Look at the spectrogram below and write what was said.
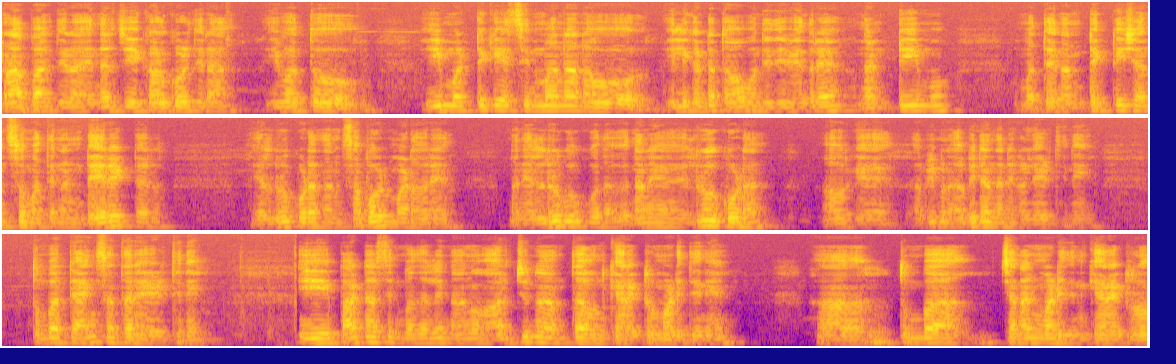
ಡ್ರಾಪ್ ಆಗ್ದಿರ ಎನರ್ಜಿ ಕಳ್ಕೊಳ್ದಿರ, ಇವತ್ತು ಈ ಮಟ್ಟಿಗೆ ಸಿನಿಮಾನ ನಾವು ಇಲ್ಲಿ ಗಂಟ ತಗೊಬಂದಿದ್ದೀವಿ ಅಂದರೆ ನನ್ನ ಟೀಮು ಮತ್ತು ನನ್ನ ಟೆಕ್ನಿಷಿಯನ್ಸು ಮತ್ತು ನನ್ನ ಡೈರೆಕ್ಟರ್ ಎಲ್ಲರೂ ಕೂಡ ನನಗೆ ಸಪೋರ್ಟ್ ಮಾಡವ್ರೆ ನಾನು ಎಲ್ರಿಗೂ ಕೂಡ, ನಾನು ಎಲ್ರಿಗೂ ಕೂಡ ಅವ್ರಿಗೆ ಅಭಿಮ ಅಭಿನಂದನೆಗಳು ಹೇಳ್ತೀನಿ. ತುಂಬ ಥ್ಯಾಂಕ್ಸ್ ಅಂತಲೇ ಹೇಳ್ತೀನಿ. ಈ ಪಾರ್ಟ್ನರ್ ಸಿನಿಮಾದಲ್ಲಿ ನಾನು ಅರ್ಜುನ ಅಂತ ಒಂದು ಕ್ಯಾರೆಕ್ಟರ್ ಮಾಡಿದ್ದೀನಿ. ತುಂಬಾ ಚೆನ್ನಾಗಿ ಮಾಡಿದ್ದೀನಿ ಕ್ಯಾರೆಕ್ಟ್ರು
